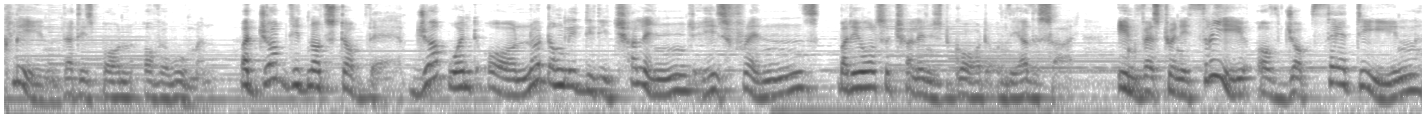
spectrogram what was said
clean that is born of a woman? But Job did not stop there. Job went on. Not only did he challenge his friends, but he also challenged God on the other side. In verse 23 of Job 13,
